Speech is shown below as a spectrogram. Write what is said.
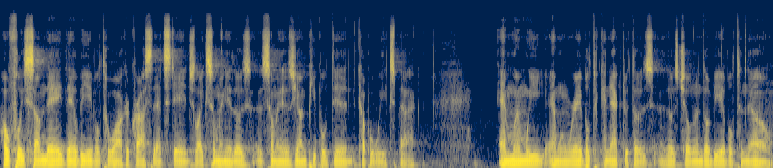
Hopefully someday they'll be able to walk across that stage like so many of those, so many of those young people did a couple weeks back. And when we and when we're able to connect with those those children, they'll be able to know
